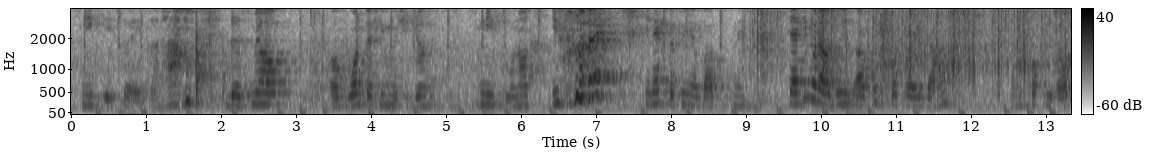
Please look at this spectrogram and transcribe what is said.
sniff this so you can have the smell of one perfume which you just sniffed will not influence the next perfume you're about to sniff. Yeah, I think what I'll do is I'll put the potpourri down and coffee up.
